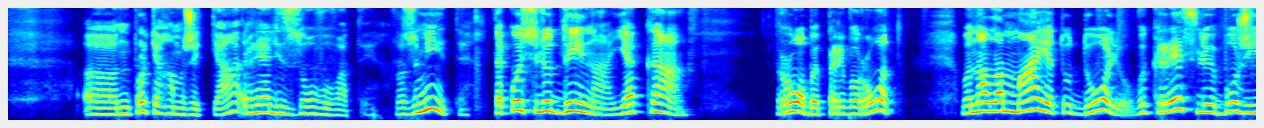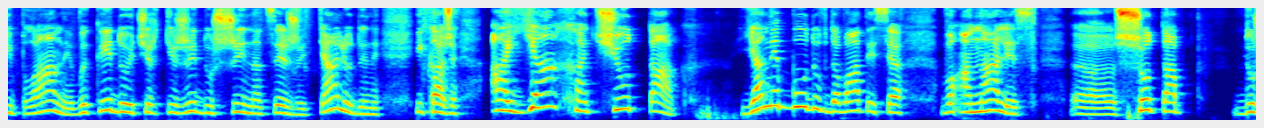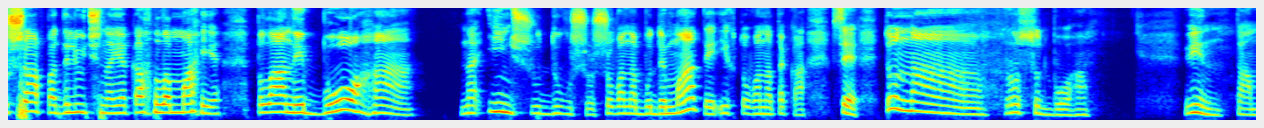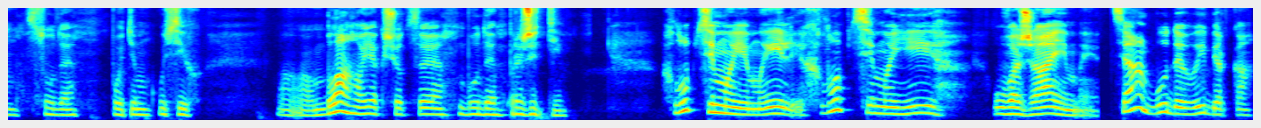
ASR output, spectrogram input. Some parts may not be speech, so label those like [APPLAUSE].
е, протягом життя реалізовувати. Розумієте? Так ось людина, яка робить приворот, вона ламає ту долю, викреслює Божі плани, викидує чертежі душі на це життя людини і каже: А я хочу так. Я не буду вдаватися в аналіз, е, що та душа подлючна, яка [LAUGHS] ламає плани Бога на іншу душу, що вона буде мати і хто вона така. Все, то на розсуд Бога. Він там суде потім усіх. Е, Благо, якщо це буде при житті. Хлопці мої милі, хлопці мої уважаємі, ця буде вибірка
